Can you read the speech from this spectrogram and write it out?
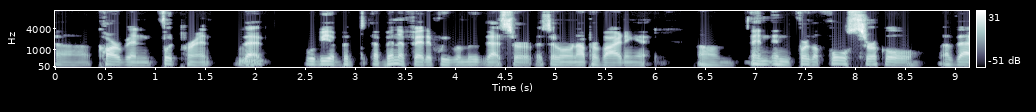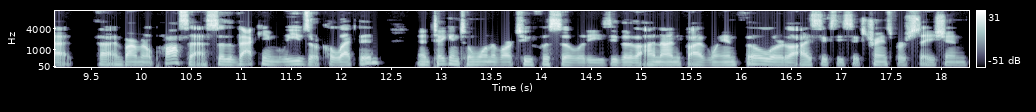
uh, carbon footprint that will be a, a benefit if we remove that service or we're not providing it. Um, and and for the full circle of that uh, environmental process, so the vacuum leaves are collected and taken to one of our two facilities, either the I ninety five landfill or the I sixty six transfer station,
